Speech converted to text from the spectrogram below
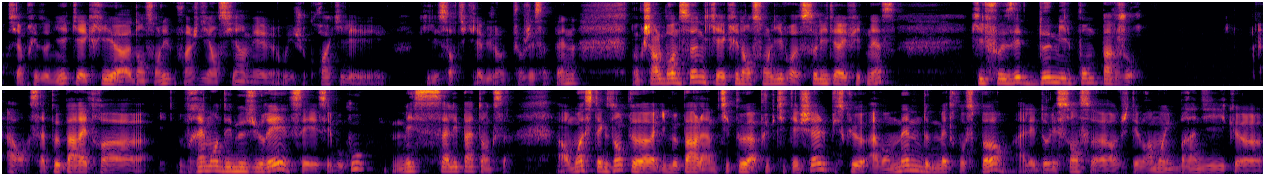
ancien prisonnier, qui a écrit dans son livre, enfin je dis ancien, mais oui, je crois qu'il est qu'il est sorti, qu'il a purgé sa peine. Donc Charles Bronson, qui a écrit dans son livre Solitary Fitness, qu'il faisait 2000 pompes par jour. Alors, ça peut paraître euh, vraiment démesuré, c'est beaucoup, mais ça l'est pas tant que ça. Alors moi, cet exemple, euh, il me parle un petit peu à plus petite échelle, puisque avant même de me mettre au sport, à l'adolescence, alors que j'étais vraiment une brindique, euh,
